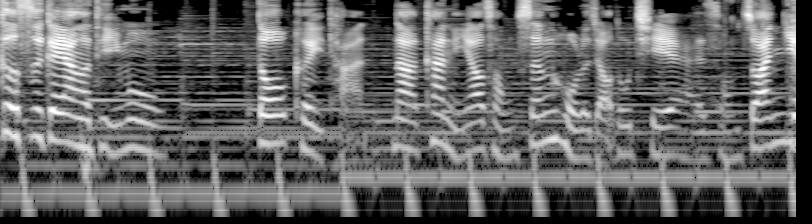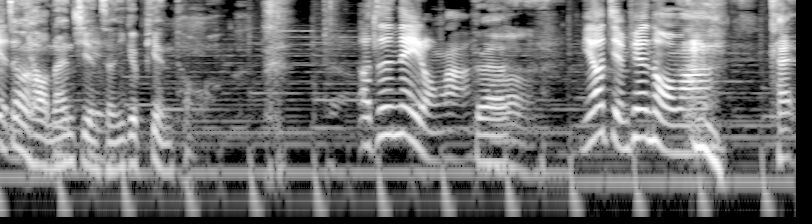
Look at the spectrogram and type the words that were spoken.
各式各样的题目都可以谈，那看你要从生活的角度切，还是从专业的角度切？这好难剪成一个片头。啊，这是内容啊。对啊，你要剪片头吗？开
